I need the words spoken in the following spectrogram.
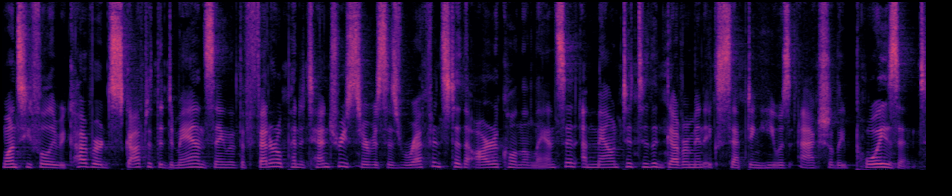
once he fully recovered, scoffed at the demand, saying that the Federal Penitentiary Service's reference to the article in The Lancet amounted to the government accepting he was actually poisoned,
